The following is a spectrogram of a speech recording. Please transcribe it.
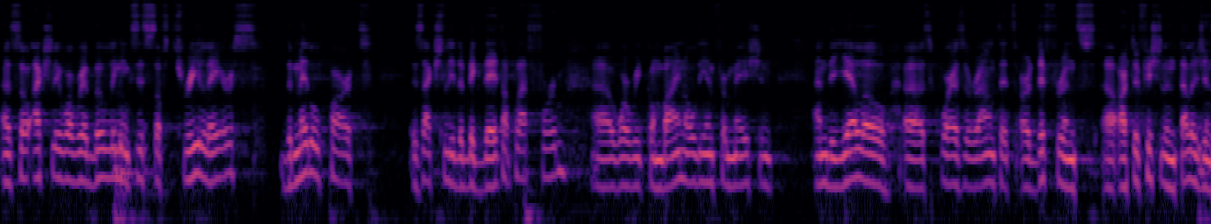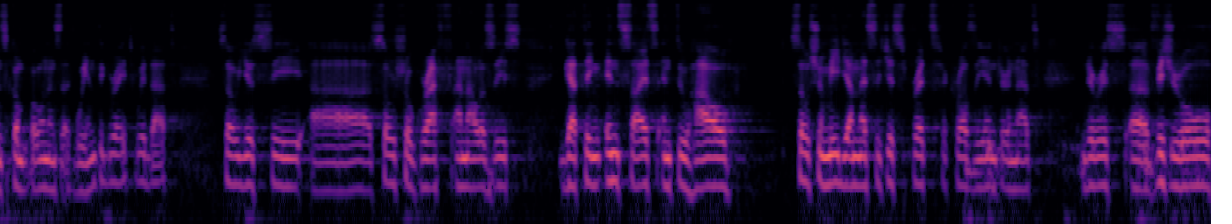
Uh, so actually what we're building exists of three layers. The middle part is actually the big data platform, uh, where we combine all the information, and the yellow uh, squares around it are different artificial intelligence components that we integrate with that. So you see social graph analysis, getting insights into how social media messages spread across the internet. There is uh, visual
